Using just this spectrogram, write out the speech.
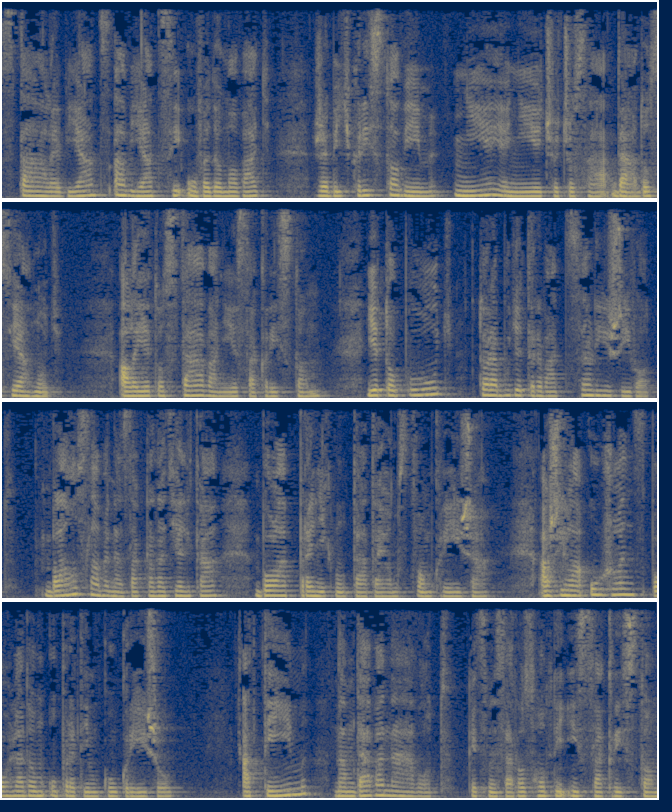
Stále viac a viac si uvedomovať, že byť Kristovým nie je niečo, čo sa dá dosiahnuť, ale je to stávanie sa Kristom. Je to púť, ktorá bude trvať celý život. Blahoslavená zakladateľka bola preniknutá tajomstvom kríža a žila už len s pohľadom upretým ku krížu. A tým nám dáva návod, keď sme sa rozhodli ísť za Kristom,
